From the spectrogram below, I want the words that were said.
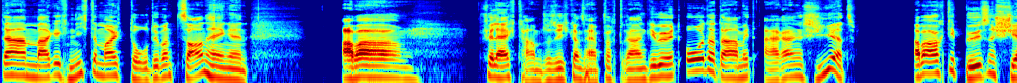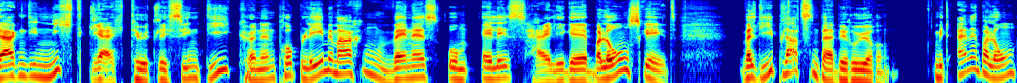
Da mag ich nicht einmal tot über den Zaun hängen. Aber vielleicht haben sie sich ganz einfach dran gewöhnt oder damit arrangiert. Aber auch die bösen Schergen, die nicht gleich tödlich sind, die können Probleme machen, wenn es um Ellis heilige Ballons geht. Weil die platzen bei Berührung. Mit einem Ballon,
